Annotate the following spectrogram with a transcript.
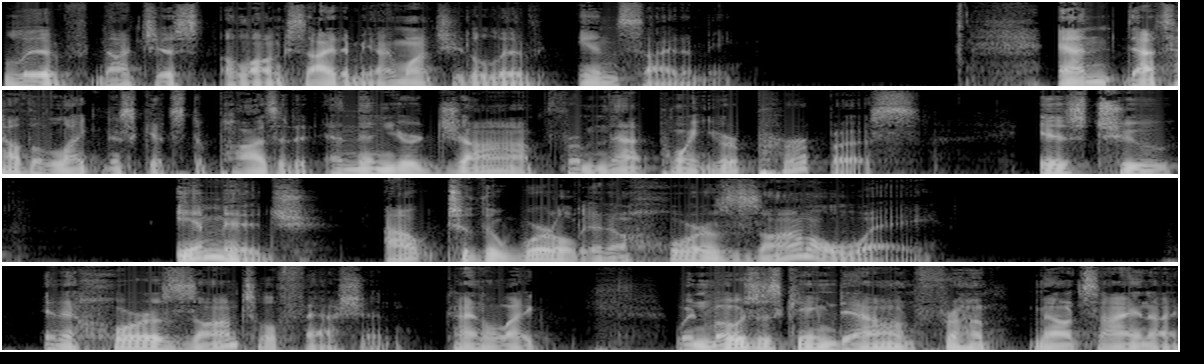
live not just alongside of me, I want you to live inside of me. And that's how the likeness gets deposited. And then your job from that point, your purpose is to image out to the world in a horizontal way, in a horizontal fashion, kind of like when Moses came down from Mount Sinai,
